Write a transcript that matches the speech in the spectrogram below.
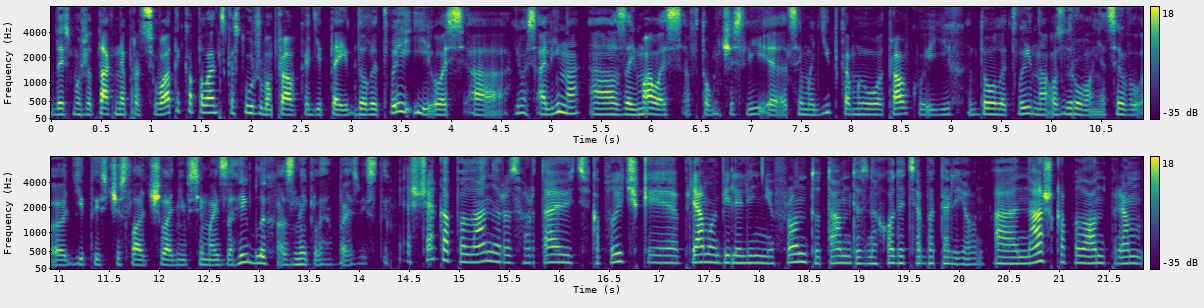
десь може так не працювати капеланська служба, правка дітей до Литви, і ось а, і ось Аліна а, займалася в тому числі е, цими дітками правкою їх до Литви на оздоровлення. Це е, діти з числа членів сімей загиблих, зниклих безвісти. Ще капелани розгортають каплички прямо біля лінії фронту, там де знаходиться батальйон. А наш капелан прям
